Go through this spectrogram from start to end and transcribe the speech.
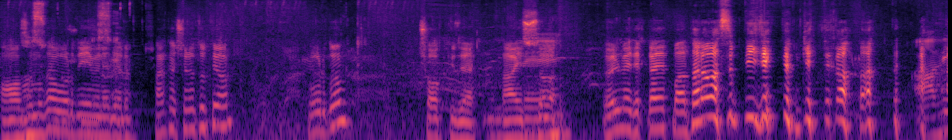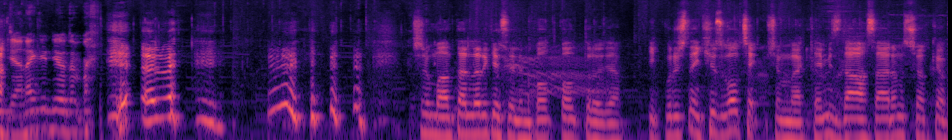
Ağzımıza vurdu yemin ederim. Kanka şunu tutuyorum. Vurdum. Çok güzel. Nice o. Ölme dikkat et mantara basıp diyecektim. Gitti kafa. Abi cana gidiyordum. Ölme. Şunu mantarları keselim. Gold gold'dur hocam. İlk vuruşta 200 gol çekmişim bak. Temiz daha hasarımız çok yok.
